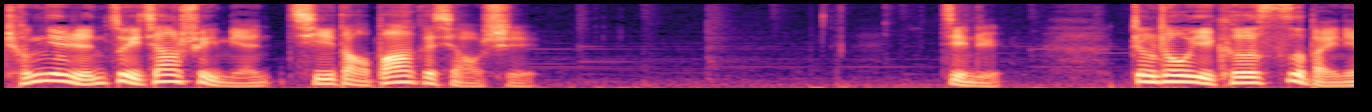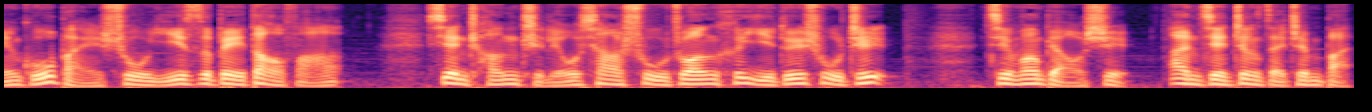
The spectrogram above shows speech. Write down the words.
成年人最佳睡眠七到八个小时。近日，郑州一棵四百年古柏树疑似被盗伐。现场只留下树桩和一堆树枝，警方表示案件正在侦办。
